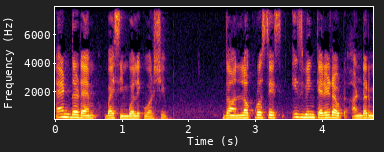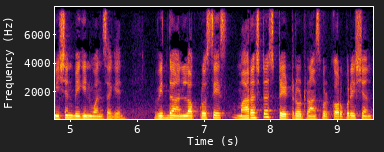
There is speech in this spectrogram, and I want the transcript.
and the dam by symbolic worship. The unlock process is being carried out under Mission Begin once again. With the unlock process, Maharashtra State Road Transport Corporation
